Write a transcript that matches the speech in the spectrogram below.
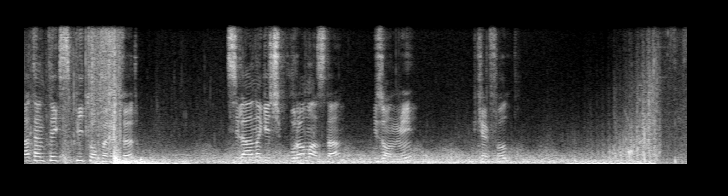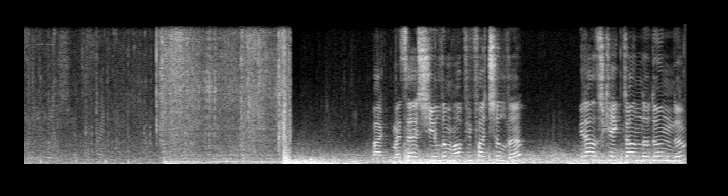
Zaten tek speed operatör. Silahına geçip vuramaz da. He's on me. Be careful. Bak mesela shield'ım hafif açıldı. Birazcık ekranda döndüm.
